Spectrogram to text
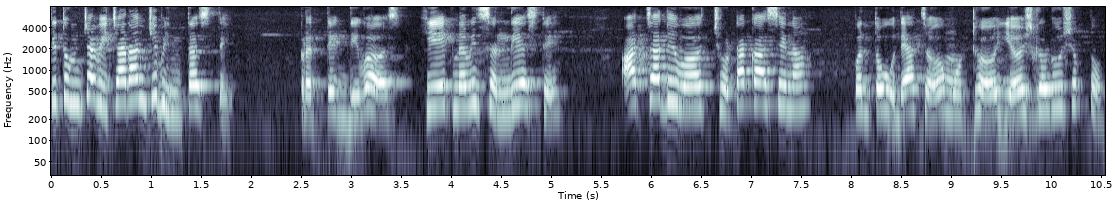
ती तुमच्या विचारांची भिंत असते. प्रत्येक दिवस ही एक नवीन संधी असते. आजचा दिवस छोटा का असेना पण तो उद्याचं मोठं यश घडवू शकतो.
